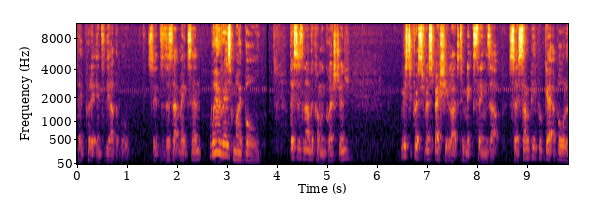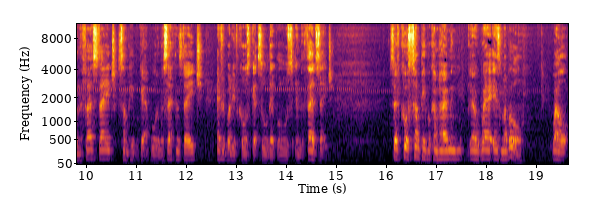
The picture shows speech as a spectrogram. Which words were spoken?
they put it into the other ball. So does that make sense? Where is my ball? This is another common question. Mr. Christopher especially likes to mix things up. So some people get a ball in the first stage, some people get a ball in the second stage. Everybody, of course, gets all their balls in the third stage. So of course some people come home and go, where is my ball? Well,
